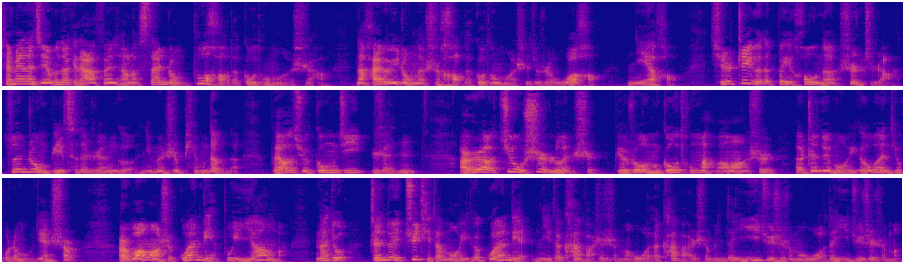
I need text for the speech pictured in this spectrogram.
前面的节目呢，给大家分享了三种不好的沟通模式哈。那还有一种呢是好的沟通模式，就是我好你也好。其实这个的背后呢，是指啊尊重彼此的人格，你们是平等的，不要去攻击人，而是要就事论事。比如说我们沟通嘛，往往是要针对某一个问题或者某件事儿，而往往是观点不一样嘛。那就针对具体的某一个观点，你的看法是什么？我的看法是什么？你的依据是什么？我的依据是什么？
